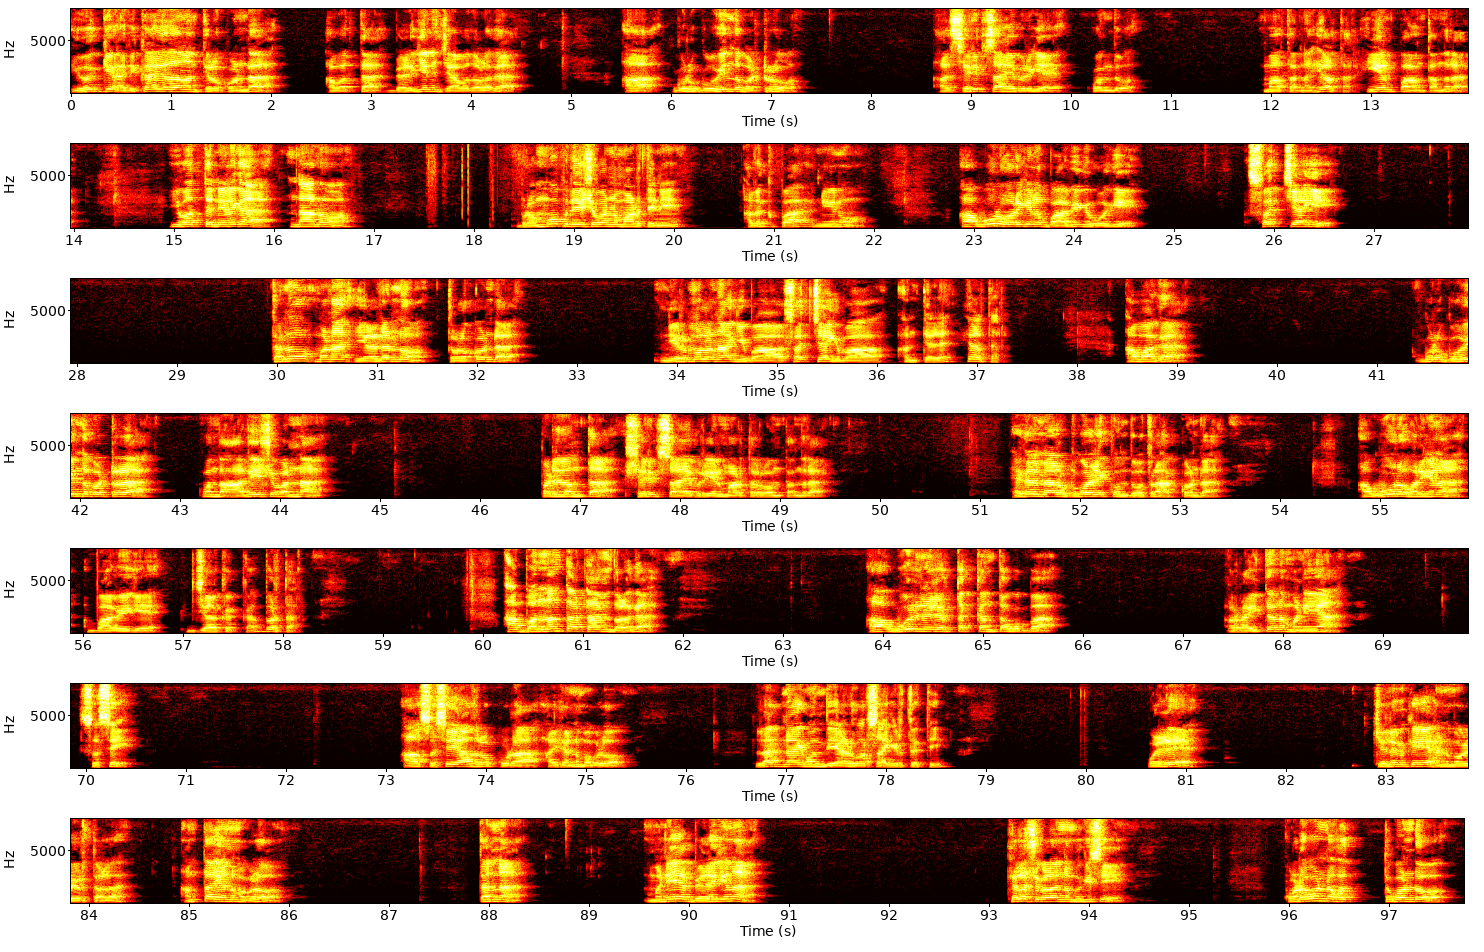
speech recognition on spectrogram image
ಯೋಗ್ಯ ಅಧಿಕಾರಿ ಅಂತ ತಿಳ್ಕೊಂಡ ಅವತ್ತ ಬೆಳಗಿನ ಜಾವದೊಳಗೆ ಆ ಗುರು ಗೋವಿಂದ ಭಟ್ರು ಆ ಶರೀಫ್ ಸಾಹೇಬರಿಗೆ ಒಂದು ಮಾತನ್ನು ಹೇಳ್ತಾರೆ. ಏನಪ್ಪ ಅಂತಂದ್ರೆ ಇವತ್ತು ನಿನಗೆ ನಾನು ಬ್ರಹ್ಮೋಪದೇಶವನ್ನು ಮಾಡ್ತೀನಿ. ಅದಕ್ಕಪ್ಪ, ನೀನು ಆ ಊರು ಹೊರಗಿನ ಬಾವಿಗೆ ಹೋಗಿ ಸ್ವಚ್ಛಾಗಿ ತನು ಮನ ಎರಡನ್ನೂ ತೊಳ್ಕೊಂಡ ನಿರ್ಮಲನಾಗಿ ಬಾ, ಸ್ವಚ್ಛಾಗಿ ಬಾ ಅಂತೇಳಿ ಹೇಳ್ತಾರೆ. ಆವಾಗ ಗುರು ಗೋವಿಂದ ಭಟ್ರ ಒಂದು ಆದೇಶವನ್ನು ಪಡೆದಂಥ ಶರೀಫ್ ಸಾಹೇಬ್ರು ಏನು ಮಾಡ್ತಾರೋ ಅಂತಂದ್ರೆ ಹೆಗಲ ಮೇಲೆ ಉಟ್ಕೊಳ್ಳಿಕ್ಕೆ ಒಂದು ದೋತ್ರ ಹಾಕ್ಕೊಂಡ ಆ ಊರ ಹೊರಗಿನ ಬಾವಿಗೆ ಜಳಕಕ್ಕೆ ಬರ್ತಾರೆ. ಆ ಬಂದಂಥ ಟೈಮ್ದೊಳಗೆ ಆ ಊರಿನಲ್ಲಿರ್ತಕ್ಕಂಥ ಒಬ್ಬ ರೈತನ ಮನೆಯ ಸೊಸೆ, ಆ ಸೊಸೆ ಆದರೂ ಕೂಡ ಆ ಹೆಣ್ಣು ಮಗಳು ಲಗ್ನ ಆಗಿ ಒಂದು ಎರಡು ವರ್ಷ ಆಗಿರ್ತೈತಿ. ಒಳ್ಳೆ ಚೆಲುವಿಕೆಯ ಹೆಣ್ಮಗಳು ಇರ್ತಾಳೆ. ಅಂಥ ಹೆಣ್ಣುಮಗಳು ತನ್ನ ಮನೆಯ ಬೆಳಗಿನ ಕೆಲಸಗಳನ್ನು ಮುಗಿಸಿ ಕೊಡವನ್ನು ಹೊತ್ತುಕೊಂಡು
